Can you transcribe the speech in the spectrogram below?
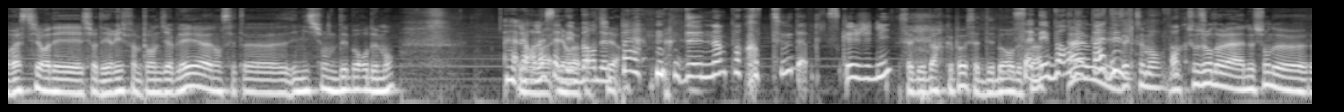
on reste sur des, sur des riffs un peu endiablés euh, dans cette euh, émission de débordement. Alors là, va- ça déborde pas de n'importe où, d'après ce que je lis. Ça débarque pas ou ça déborde Ça pas déborde ah, pas oui, de exactement. Donc, toujours dans la notion de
